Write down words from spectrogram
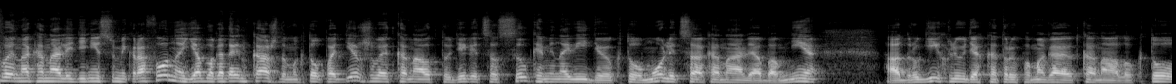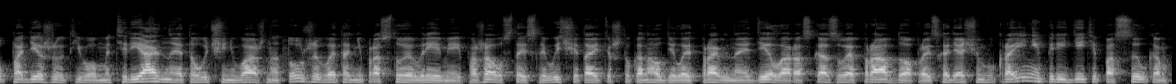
вы на канале Денис у микрофона. Я благодарен каждому, кто поддерживает канал, кто делится ссылками на видео, кто молится о канале, обо мне, о других людях, которые помогают каналу, кто поддерживает его материально. Это очень важно тоже в это непростое время. И, пожалуйста, если вы считаете, что канал делает правильное дело, рассказывая правду о происходящем в Украине, перейдите по ссылкам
